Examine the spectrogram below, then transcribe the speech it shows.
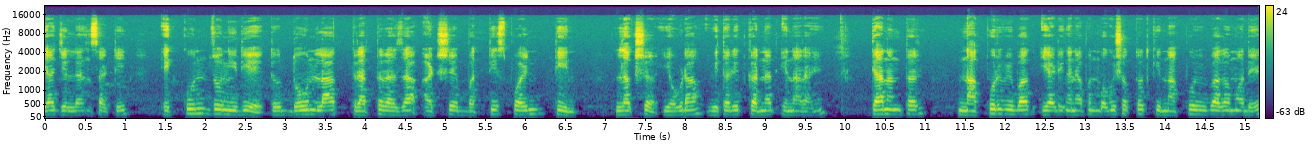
या जिल्ह्यांसाठी एकूण जो निधी आहे तो दोन लाख त्र्याहत्तर हजार आठशे बत्तीस पॉईंट तीन लक्ष एवढा वितरित करण्यात येणार आहे. त्यानंतर नागपूर विभाग या ठिकाणी आपण बघू शकतो की नागपूर विभागामध्ये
